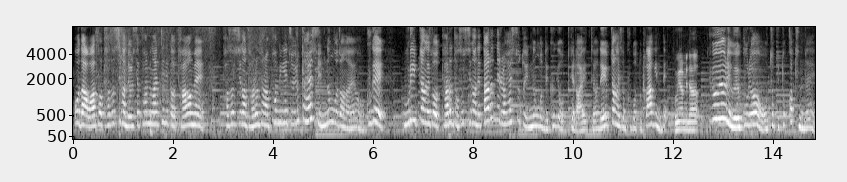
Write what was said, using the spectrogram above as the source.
어 나 와서 5시간 열쇠 파밍 할 테니까 다음에 5시간 다른 사람 파밍 해줘 이렇게 할 수 있는 거잖아요 그게 우리 입장에서 다른 5시간에 다른 일을 할 수도 있는 건데 그게 어떻게 라이트야? 내 입장에선 그것도 빡인데? 동의합니다. 효율이 왜 구려? 어차피 똑같은데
